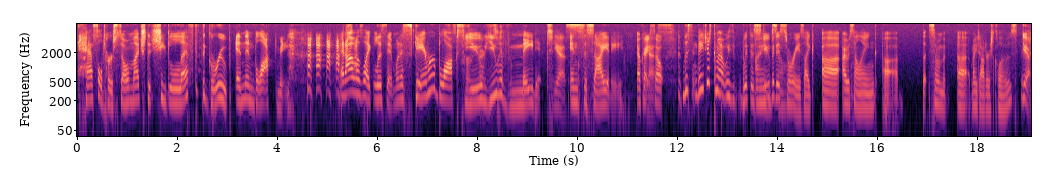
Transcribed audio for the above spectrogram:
hassled her so much that she left the group and then blocked me. and I was like, listen, when a scammer blocks you, you have made it Yes. in society. Okay, Yes. so listen, they just come out with with the I stupidest so- stories. Like, uh, I was selling uh, some of uh, my daughter's clothes. Yeah.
